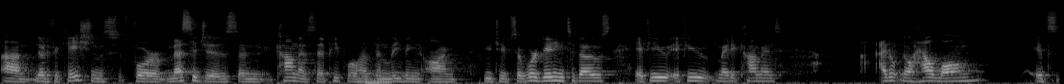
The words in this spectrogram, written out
um, notifications for messages and comments that people have Mm-hmm. been leaving on YouTube. So we're getting to those. If you if you made a comment, I don't know how long it's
